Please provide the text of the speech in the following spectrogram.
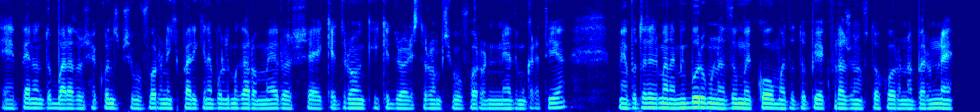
ε, πέραν των παραδοσιακών της ψηφοφόρων, έχει πάρει και ένα πολύ μεγάλο μέρος ε, κεντρών και κεντροαριστερών ψηφοφόρων η Νέα Δημοκρατία. Με αποτέλεσμα να μην μπορούμε να δούμε κόμματα τα οποία εκφράζουν αυτό το χώρο να παίρνουν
